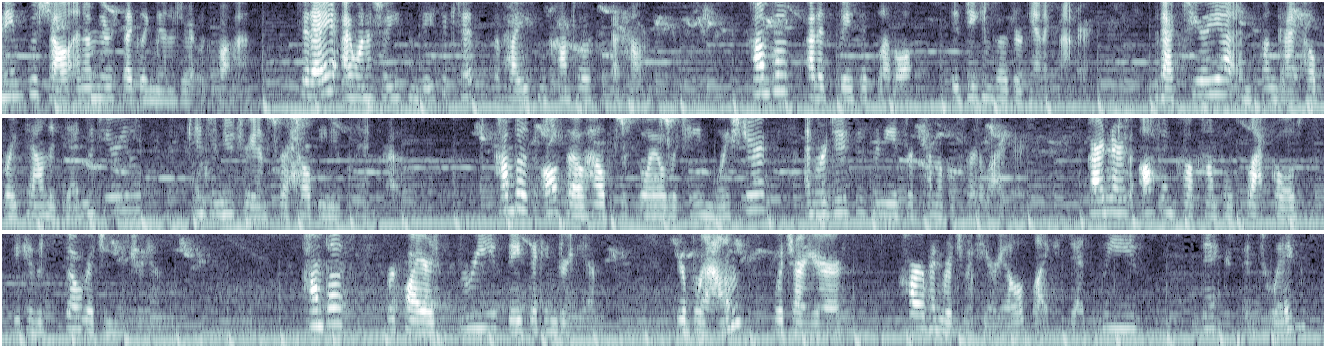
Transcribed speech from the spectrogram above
Michelle and I'm the recycling manager at LCSWMA. Today I want to show you some basic tips of how you can compost at home. Compost at its basic level is decomposed organic matter. The bacteria and fungi help break down the dead materials into nutrients for healthy new plant growth. Compost also helps the soil retain moisture and reduces the need for chemical fertilizers. Gardeners often call compost black gold because it's so rich in nutrients. Compost requires three basic ingredients. Your browns, which are your carbon-rich materials like dead leaves, sticks, and twigs.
